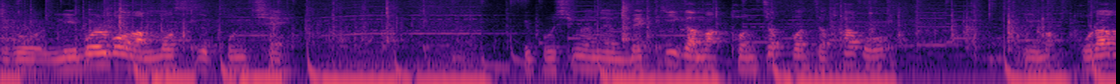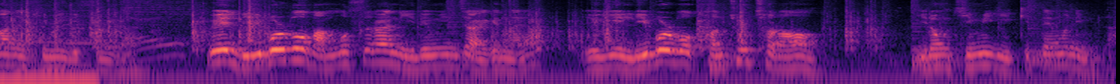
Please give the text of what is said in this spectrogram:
그리고 리볼버 맘모스 본체 여기 보시면은 맥기가 막 번쩍번쩍하고 이막 돌아가는 기믹이 있습니다. 왜 리볼버 맘모스라는 이름인지 알겠나요? 여기 리볼버 권총처럼 이런 기믹이 있기 때문입니다.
